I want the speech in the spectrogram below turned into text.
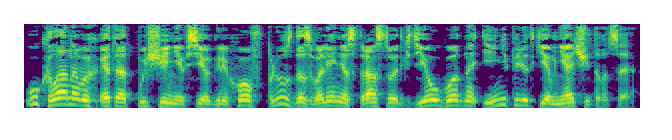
у клановых это отпущение всех грехов плюс дозволение странствовать где угодно и ни перед кем не отчитываться.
